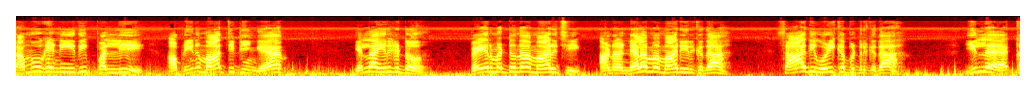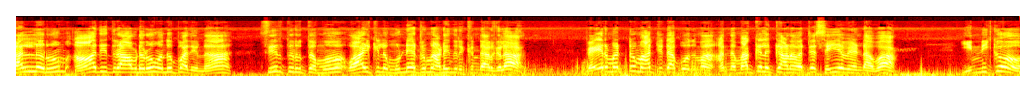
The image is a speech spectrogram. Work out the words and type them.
சமூக நீதி பள்ளி அப்படின்னு மாற்றிட்டீங்க எல்லாம் இருக்கட்டும். பெயர் மட்டும்தான் மாறுச்சு. ஆனால் நிலைமை மாறி இருக்குதா? சாதி ஒழிக்கப்பட்டிருக்குதா? இல்லை கல்லரும் ஆதி திராவிடரும் வந்து பார்த்தீங்கன்னா சீர்திருத்தமும் வாழ்க்கையில் முன்னேற்றமும் அடைந்திருக்கின்றார்களா? பெயர் மட்டும் மாற்றிட்டா போதுமா? அந்த மக்களுக்கானவற்றை செய்ய வேண்டாவா? இன்றைக்கும்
